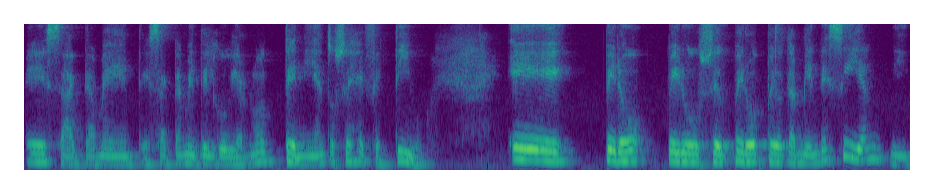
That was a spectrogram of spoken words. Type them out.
Exactamente, exactamente. El gobierno tenía entonces efectivo. Eh, pero pero, pero, pero también decían, y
